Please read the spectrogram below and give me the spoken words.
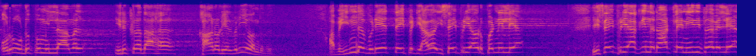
ஒரு உடுப்பும் இல்லாமல் இருக்கிறதாக காணொலிகள் வெளியே வந்தது. அப்ப இந்த விடயத்தை பற்றி அவ இசைப்பிரியா ஒரு பெண் இல்லையா? இசைப்பிரியாவுக்கு இந்த நாட்டில் நீதி தேவையில்லையா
